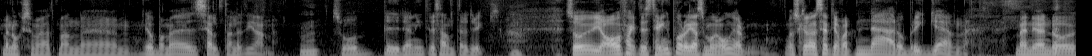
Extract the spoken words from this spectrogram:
Men också med att man eh, jobbar med sältan lite grann. Mm. Så blir det en intressantare dryck. Så jag har faktiskt tänkt på det ganska många gånger. Jag skulle säga att jag varit nära att brygga en. Men jag har ändå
